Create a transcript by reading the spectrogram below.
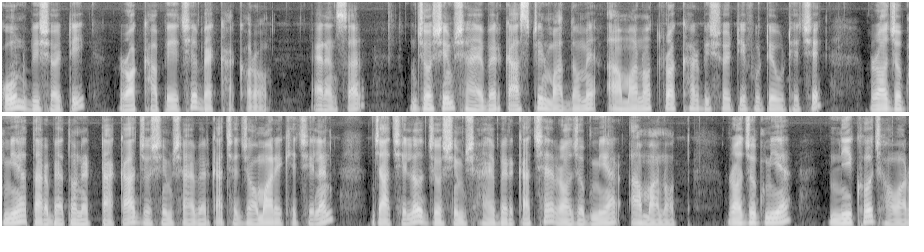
কোন বিষয়টি রক্ষা পেয়েছে ব্যাখ্যা করো? এর অ্যান্সার জসিম সাহেবের কাজটির মাধ্যমে আমানত রক্ষার বিষয়টি ফুটে উঠেছে রজব মিয়া তার বেতনের টাকা জসিম সাহেবের কাছে জমা রেখেছিলেন, যা ছিল জসিম সাহেবের কাছে রজব মিয়ার আমানত। রজব মিয়া নিখোঁজ হওয়ার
